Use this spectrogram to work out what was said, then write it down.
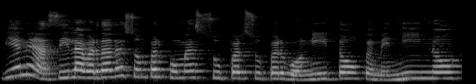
Viene así, la verdad es un perfume súper súper bonito, femenino,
